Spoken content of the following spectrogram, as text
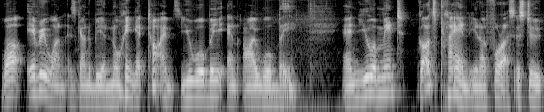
Well, everyone is going to be annoying at times. You will be, and I will be. And you are meant, God's plan, you know, for us is to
